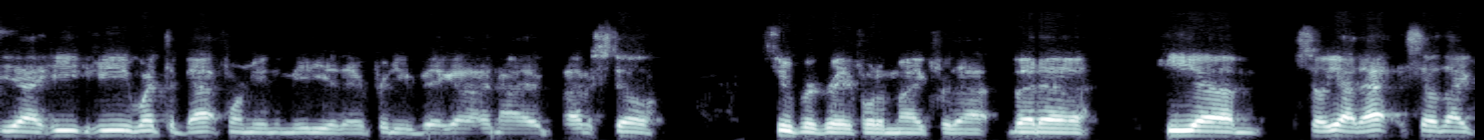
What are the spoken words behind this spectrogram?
yeah, he he went to bat for me in the media. They're pretty big, uh, and I I was still super grateful to Mike for that. But uh, he um so yeah that so like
